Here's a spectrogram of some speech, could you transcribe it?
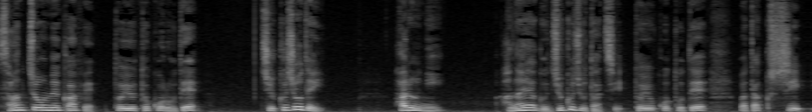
三丁目カフェというところで熟女デイ。春に華やぐ熟女たちということで私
